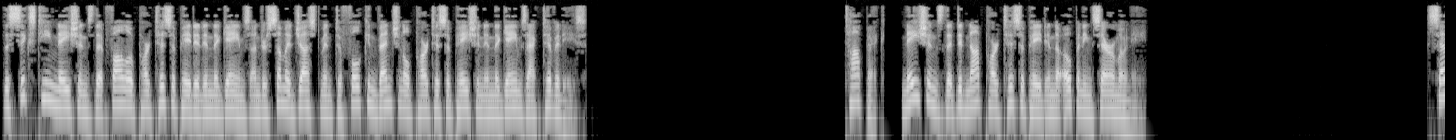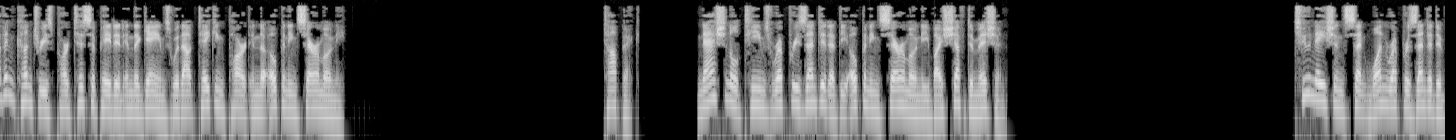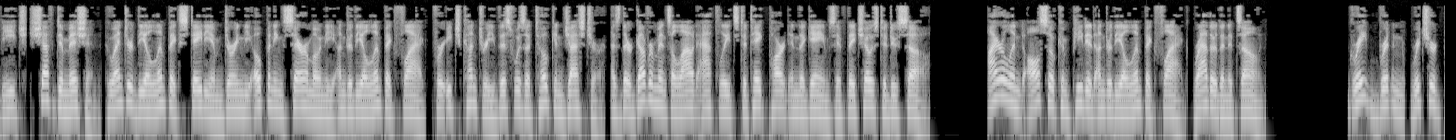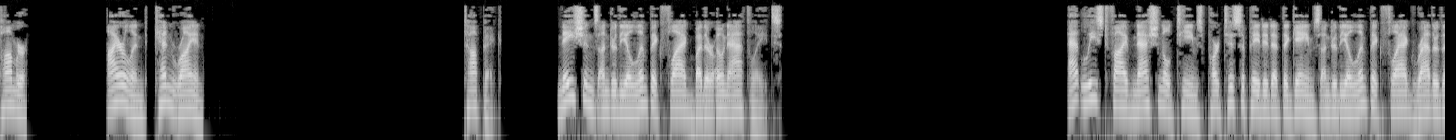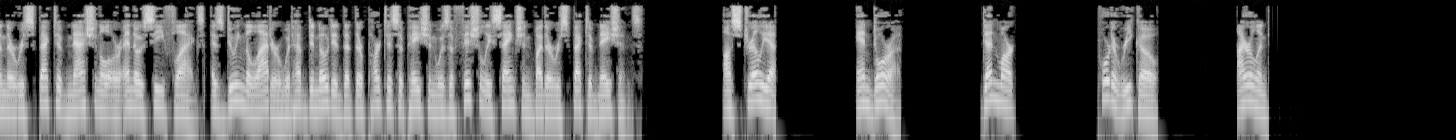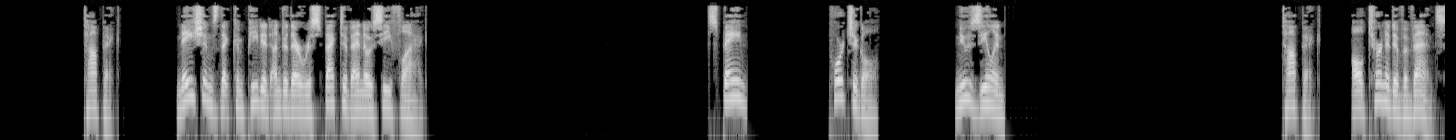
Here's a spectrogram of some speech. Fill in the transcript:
The 16 nations that follow participated in the Games under some adjustment to full conventional participation in the Games activities. Nations that did not participate in the opening ceremony. Seven countries participated in the Games without taking part in the opening ceremony National teams represented at the opening ceremony by chef de mission. Two nations sent one representative each chef de mission who entered the Olympic Stadium during the opening ceremony under the Olympic flag. For each country this was a token gesture, as their governments allowed athletes to take part in the Games if they chose to do so. Ireland also competed under the Olympic flag, rather than its own. Great Britain, Richard Palmer Ireland, Ken Ryan. Nations under the Olympic flag by their own athletes. At least five national teams participated at the Games under the Olympic flag rather than their respective national or NOC flags, as doing the latter would have denoted that their participation was officially sanctioned by their respective nations. Australia Andorra Denmark Puerto Rico Ireland. Nations that competed under their respective NOC flag. Spain Portugal New Zealand. Alternative events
